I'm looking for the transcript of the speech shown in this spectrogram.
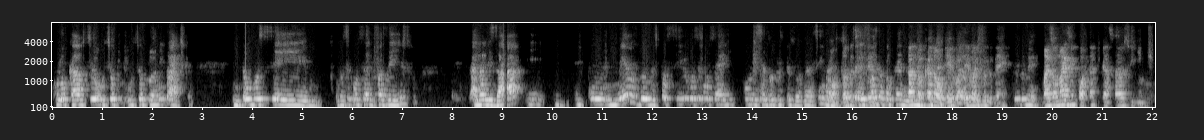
colocar o seu, o seu, o seu plano em prática. Então, você, você consegue fazer isso, analisar e, e com menos dúvidas possível, você consegue convencer as outras pessoas, não é assim, Marcos? Bom, toda certeza. Está tocando, tá tocando ao vivo ali, mas tudo bem. Tudo bem. Mas o mais importante pensar é o seguinte,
